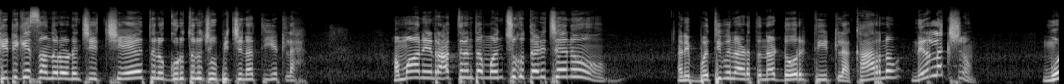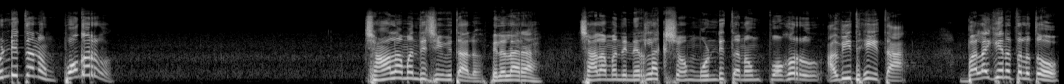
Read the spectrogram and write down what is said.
కిటికీ సందులో నుంచి చేతులు గుర్తులు చూపించినా తీయట్లా. అమ్మా నేను రాత్రంతా మంచుకు తడిచాను. అని బతిమిలాడుతున్న డోర్ తీయట్లా కారణం నిర్లక్ష్యం మొండితనం పొగరు. చాలామంది జీవితాలు పిల్లలారా చాలామంది నిర్లక్ష్యం మొండితనం పొగరు అవిధేయత బలహీనతలతో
